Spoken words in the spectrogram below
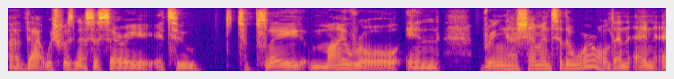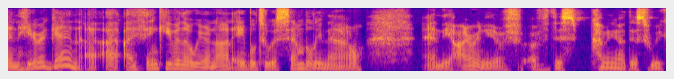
uh, that which was necessary to to play my role in bringing Hashem into the world. And and and here again, I, I, think even though we are not able to assembly now, and the irony of of this coming out this week,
